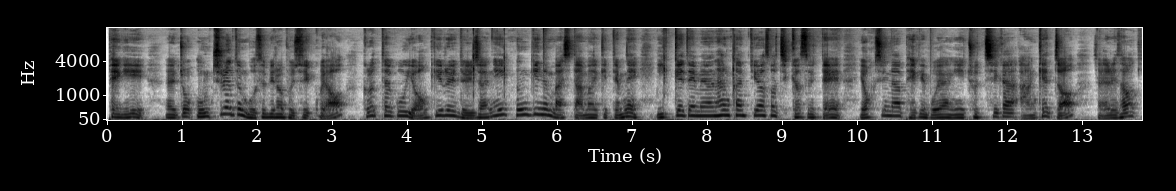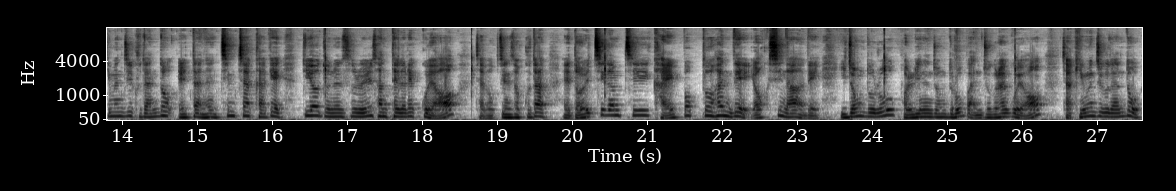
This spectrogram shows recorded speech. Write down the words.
백이 예, 좀 움츠러든 모습이라 볼 수 있고요. 그렇다고 여기를 늘자니 끊기는 맛이 남아있기 때문에 있게 되면 한칸 뛰어서 지켰을 때 역시나 백의 모양이 좋지가 않겠죠. 자, 그래서 김은지 구단도 일단은 침착하게 뛰어두는 수를 선택을 했고요. 자, 목진석 구단 네, 널찌감치 갈 법도 한데 역시나 네, 이 정도로 벌리는 정도로 만족을 하고요. 자, 김은지 구단도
